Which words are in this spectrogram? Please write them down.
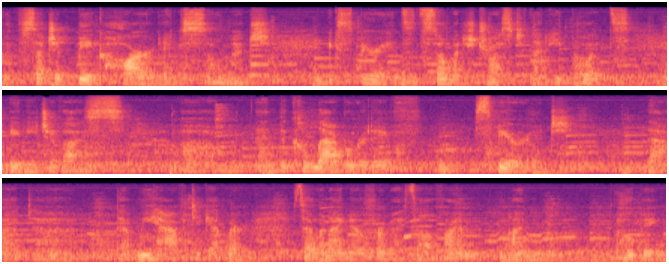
with such a big heart and so much experience and so much trust that he puts in each of us um, and the collaborative spirit that uh, that we have together. So, and I know for myself, I'm I'm hoping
